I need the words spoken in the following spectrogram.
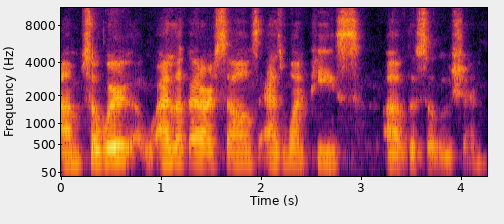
Um, so we're I look at ourselves as one piece of the solution.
